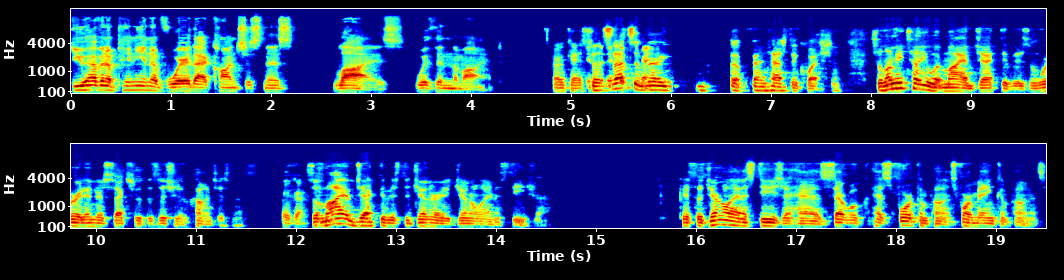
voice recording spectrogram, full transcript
do you have an opinion of where that consciousness lies within the mind Okay, so, so that's a very uh, fantastic question. So let me tell you what my objective is and where it intersects with the position of consciousness. okay So my objective is to generate general anesthesia. Okay, so general anesthesia has several, has four components, four main components.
